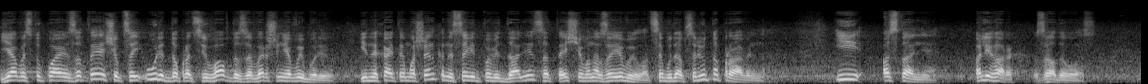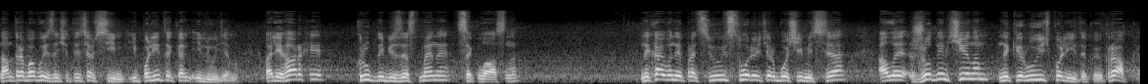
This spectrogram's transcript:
Я виступаю за те, щоб цей уряд допрацював до завершення виборів. І нехай Тимошенко несе відповідальність за те, що вона заявила. Це буде абсолютно правильно. І останнє. Олігарх згадувалось. Нам треба визначитися всім, і політикам, і людям. Олігархи, крупні бізнесмени це класно. Нехай вони працюють, створюють робочі місця, але жодним чином не керують політикою. Крапка.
